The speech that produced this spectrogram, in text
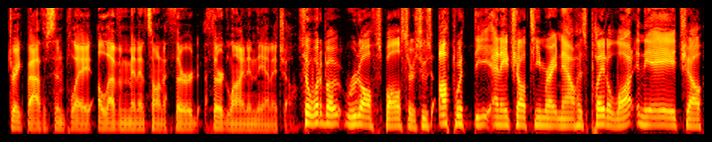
Drake Batherson play 11 minutes on a third third line in the NHL? So what about Rudolph Balcers, who's up with the NHL team right now, has played a lot in the AHL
